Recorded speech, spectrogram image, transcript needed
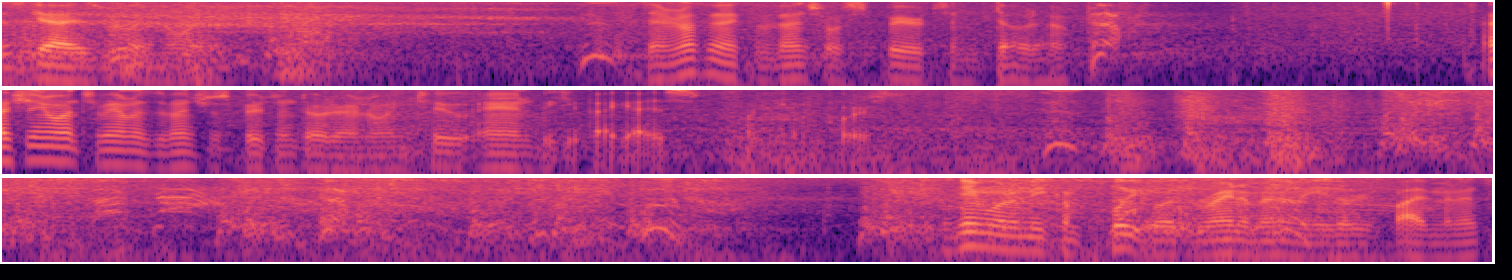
This guy is really annoying. They're nothing like the Vengeful Spirits in Dodo. Actually, you know? To be honest, the Vengeful Spirits in Dodo are annoying too, and we get bad guys. Of course. This game wouldn't be complete with random enemies every five minutes.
